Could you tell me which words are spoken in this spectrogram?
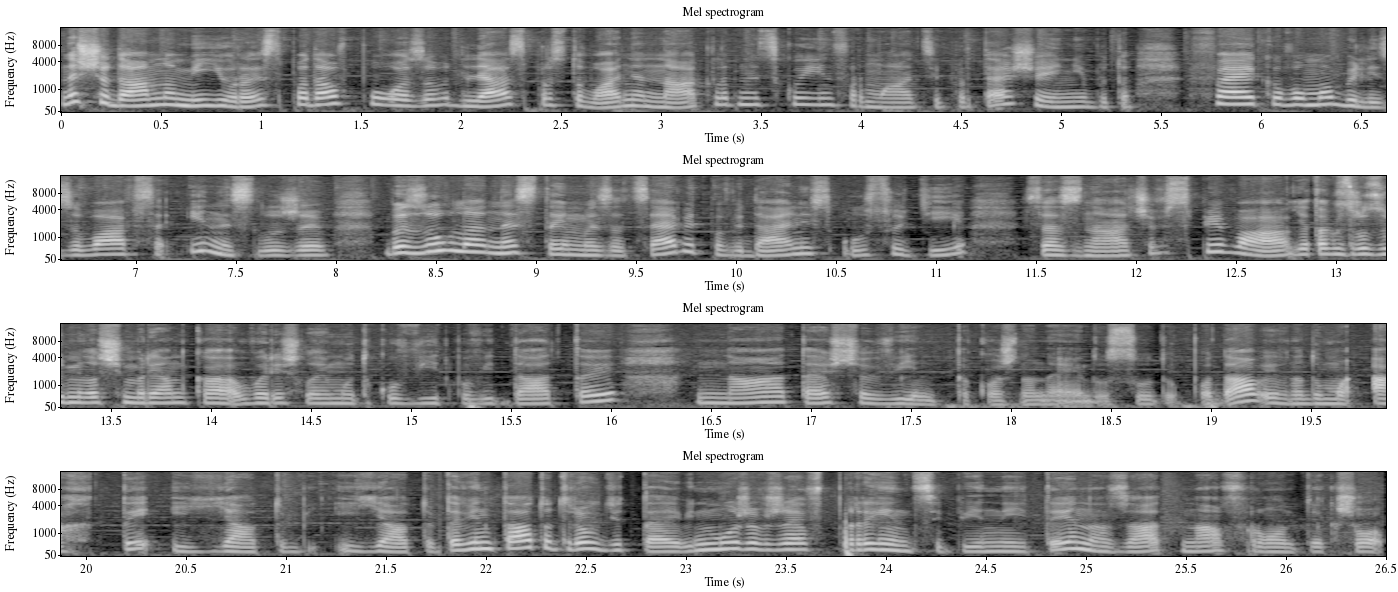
Нещодавно мій юрист подав позов для спростування наклепницької інформації про те, що я нібито фейково мобілізувався і не служив. Безугла нестиме за це відповідальність у суді, зазначив співак. Я так зрозуміла, що Мар'янка вирішила йому таку відповідь дати на те, що він також на неї до суду подав, і вона думає: ах ти, і я тобі, і я тобі. Та він тато трьох дітей. Він може вже в принципі не йти назад на фронт, якщо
